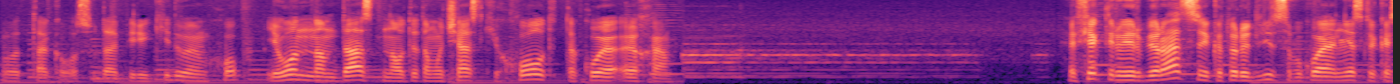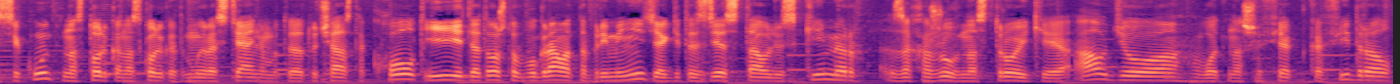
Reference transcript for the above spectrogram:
Вот так его сюда перекидываем, хоп. И он нам даст на вот этом участке hold такое эхо. Эффект реверберации, который длится буквально несколько секунд, настолько, насколько мы растянем вот этот участок hold. И для того, чтобы его грамотно применить, я где-то здесь ставлю скиммер, захожу в настройки аудио, вот наш эффект Cathedral,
